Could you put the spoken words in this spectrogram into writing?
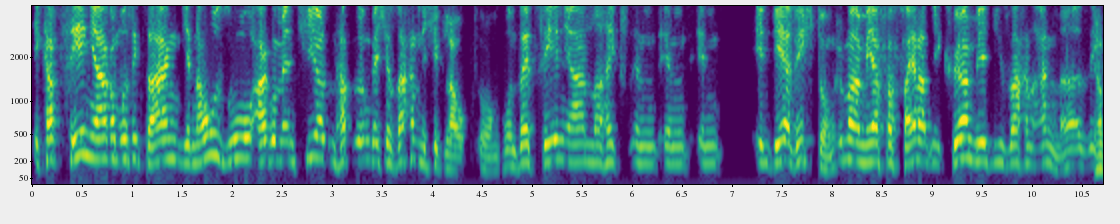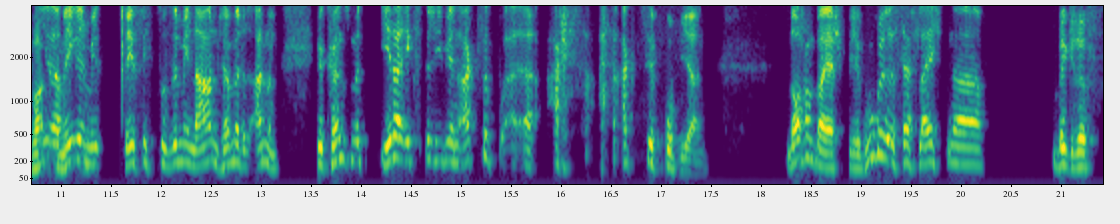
Ich habe zehn Jahre, muss ich sagen, genau so argumentiert und habe irgendwelche Sachen nicht geglaubt irgendwo. Und seit zehn Jahren mache ich es in, in, in, in der Richtung, immer mehr verfeinert. Ich höre mir die Sachen an. Ne? Also ich ja, gehe ähm, regelmäßig zu Seminaren und höre mir das an. Und wir können es mit jeder x-beliebigen Aktie, äh, Aktie probieren. Noch ein Beispiel. Google ist ja vielleicht ein Begriff.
